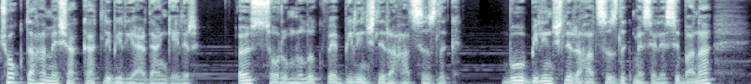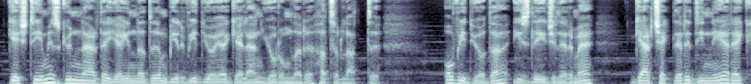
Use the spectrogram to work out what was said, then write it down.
Çok daha meşakkatli bir yerden gelir. Öz sorumluluk ve bilinçli rahatsızlık. Bu bilinçli rahatsızlık meselesi bana geçtiğimiz günlerde yayınladığım bir videoya gelen yorumları hatırlattı. O videoda izleyicilerime gerçekleri dinleyerek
